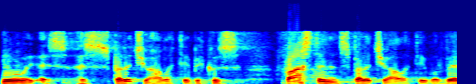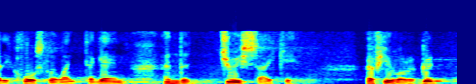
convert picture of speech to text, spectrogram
you know, his, his spirituality, because fasting and spirituality were very closely linked again in the Jewish psyche. If you were a good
